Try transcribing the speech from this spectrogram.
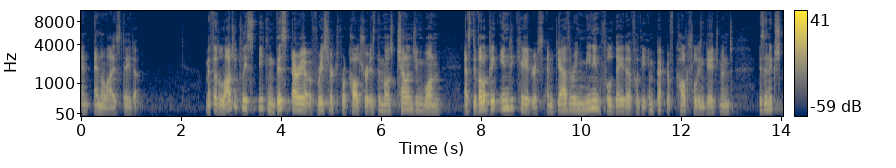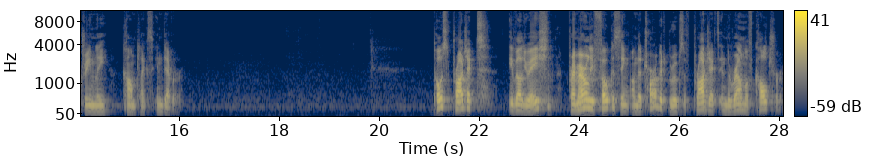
and analyze data. Methodologically speaking, this area of research for culture is the most challenging one as developing indicators and gathering meaningful data for the impact of cultural engagement is an extremely complex endeavor. Post-project evaluation, primarily focusing on the target groups of projects in the realm of culture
